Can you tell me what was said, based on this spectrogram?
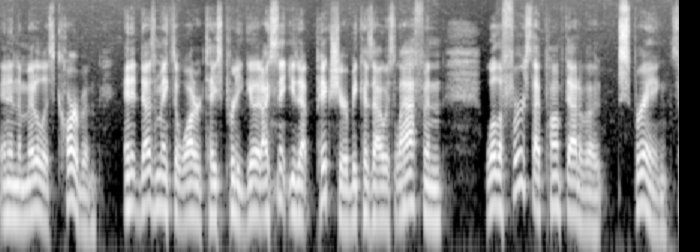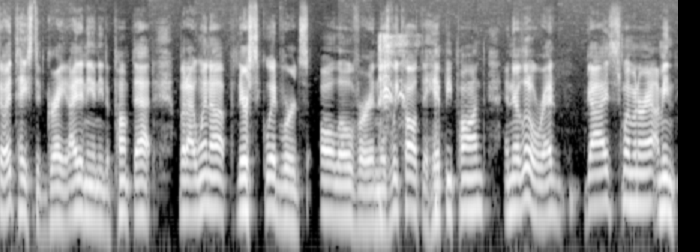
and in the middle is carbon. And it does make the water taste pretty good. I sent you that picture because I was laughing. Well, the first I pumped out of a spring, so it tasted great. I didn't even need to pump that. But I went up, there's Squidwards all over, and we call it the hippie pond, and they're little red guys swimming around. I mean,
